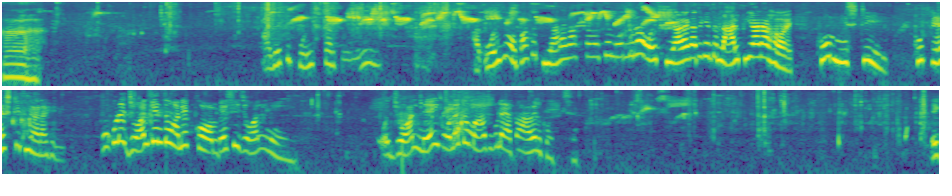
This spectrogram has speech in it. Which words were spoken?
হ্যাঁ হ্যাঁ। আগে একটু পরিষ্কার করে আর ওই যে ওপাশে পেয়ারা গাছটা আছে বন্ধুরা, ওই পেয়ারা গাছে কিন্তু লাল পেয়ারা হয়। খুব মিষ্টি, খুব টেস্টি পেয়ারা কিন্তু। পুকুরে জল কিন্তু অনেক কম, বেশি জল নেই। ওই জল নেই বলে তো মাছগুলো এত আবেল করছে। এই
